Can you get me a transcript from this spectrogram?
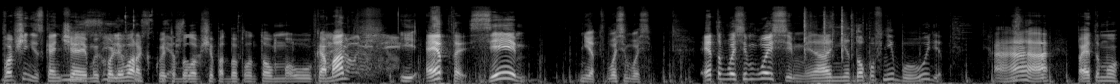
вообще нескончаемый холивар какой-то был вообще под бэплантом у команд. И это 7... Нет, 8-8. Это 8-8, а не допов не будет. Ага, поэтому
